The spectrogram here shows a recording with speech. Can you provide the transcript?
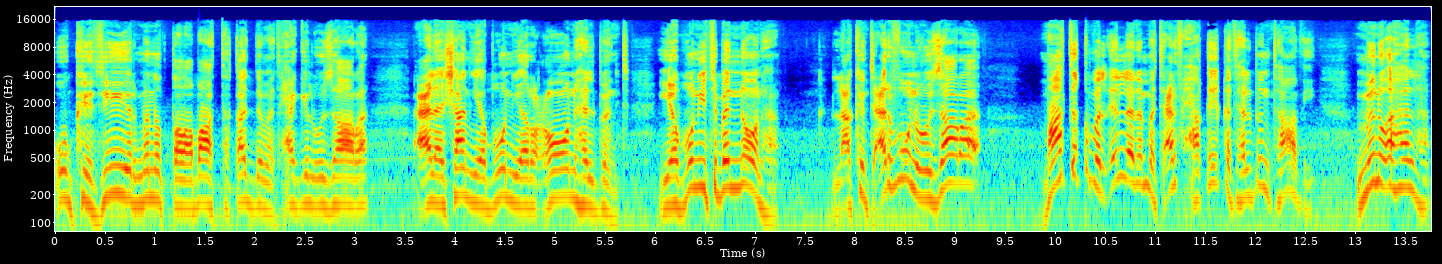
وكثير من الطلبات تقدمت حق الوزارة علشان يبون يرعون هالبنت يبون يتبنونها. لكن تعرفون الوزارة ما تقبل إلا لما تعرف حقيقة هالبنت هذه منو أهلها.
